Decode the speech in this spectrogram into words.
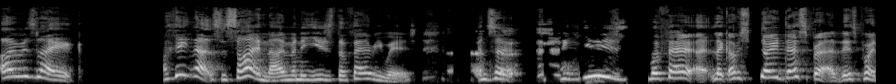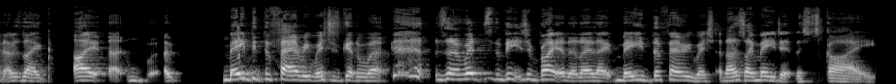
I was like, I think that's a sign that I'm going to use the fairy wish. And so I used the fairy, like I was so desperate at this point. I was like, I, uh, maybe the fairy wish is going to work. So I went to the beach in Brighton and I like made the fairy wish. And as I made it, the sky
